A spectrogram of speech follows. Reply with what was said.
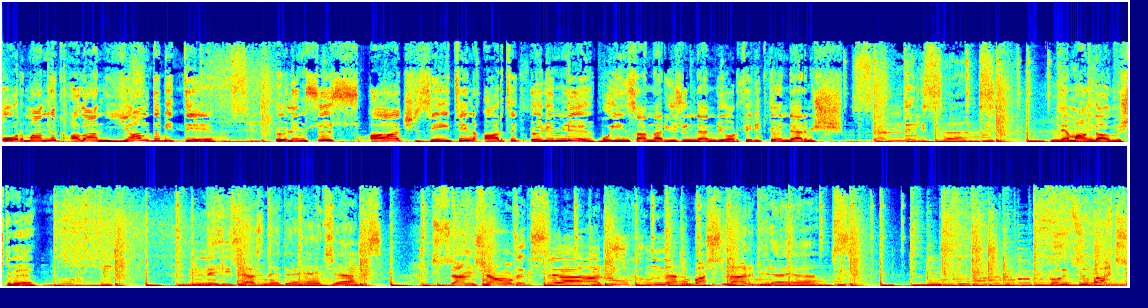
ormanlık alan yandı bitti. Ölümsüz ağaç, zeytin artık ölümlü bu insanlar yüzünden diyor Ferit göndermiş. Ne mangalmış değil mi? Ne yiyeceğiz ne de edeceğiz Sen çaldıkça ruhumda başlar bir ayaz Kuytu bahçemde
